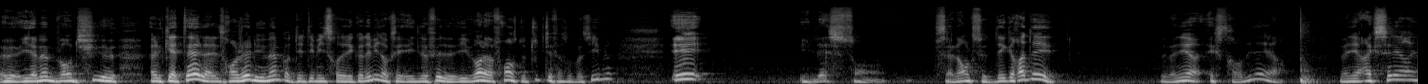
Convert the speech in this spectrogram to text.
Euh, il a même vendu Alcatel à l'étranger lui-même quand il était ministre de l'économie, donc il, il vend la France de toutes les façons possibles. Et il laisse son, sa langue se dégrader de manière extraordinaire, de manière accélérée.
